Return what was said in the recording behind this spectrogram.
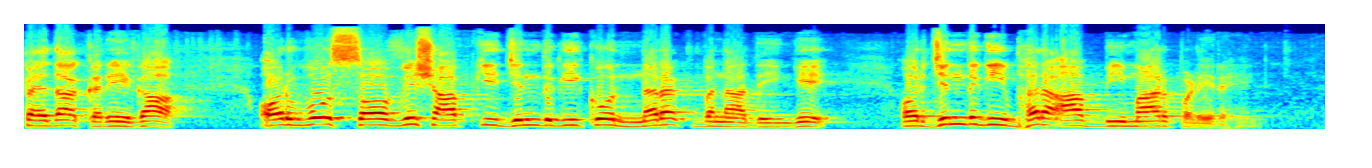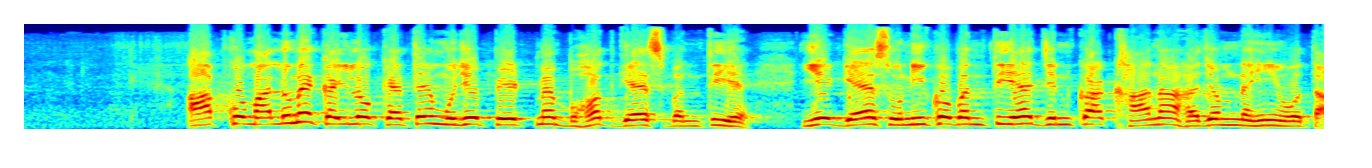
पैदा करेगा और वो सौ विष आपकी ज़िंदगी को नरक बना देंगे और ज़िंदगी भर आप बीमार पड़े रहेंगे। आपको मालूम है, कई लोग कहते हैं, मुझे पेट में बहुत गैस बनती है। ये गैस उन्हीं को बनती है जिनका खाना हजम नहीं होता।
